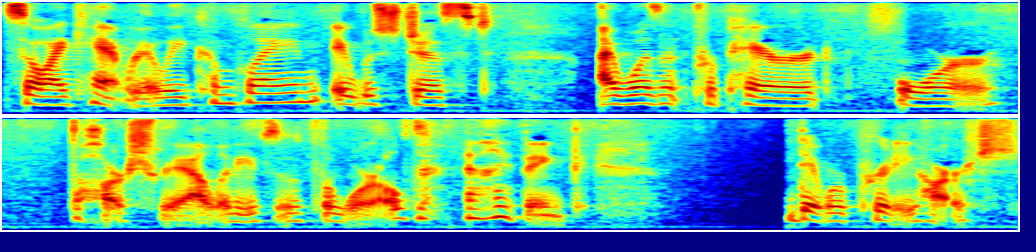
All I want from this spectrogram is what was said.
So I can't really complain. It was just, I wasn't prepared for the harsh realities of the world. And I think they were pretty harsh.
